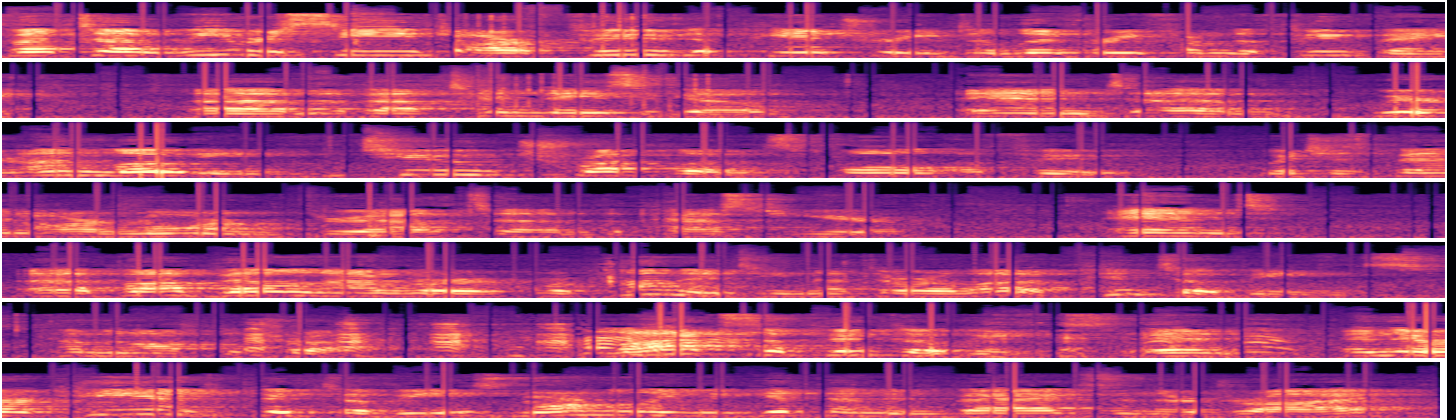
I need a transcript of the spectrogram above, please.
but uh, we received our food pantry delivery from the food bank um, about ten days ago, and um, we're unloading two truckloads full of food, which has been our norm throughout uh, the past year. And uh, Bob Bell and I were, were commenting that there were a lot of pinto beans coming off the truck. Lots of pinto beans. And, and there were canned pinto beans. Normally we get them in bags and they're dry.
